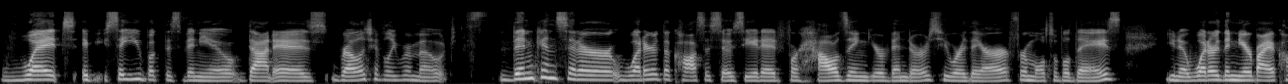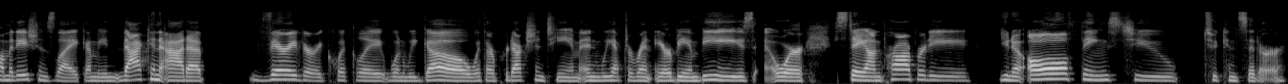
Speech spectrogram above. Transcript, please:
what if you say you book this venue that is relatively remote then consider what are the costs associated for housing your vendors who are there for multiple days? You know what are the nearby accommodations like? I mean that can add up very very quickly when we go with our production team and we have to rent airbnbs or stay on property you know all things to to consider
